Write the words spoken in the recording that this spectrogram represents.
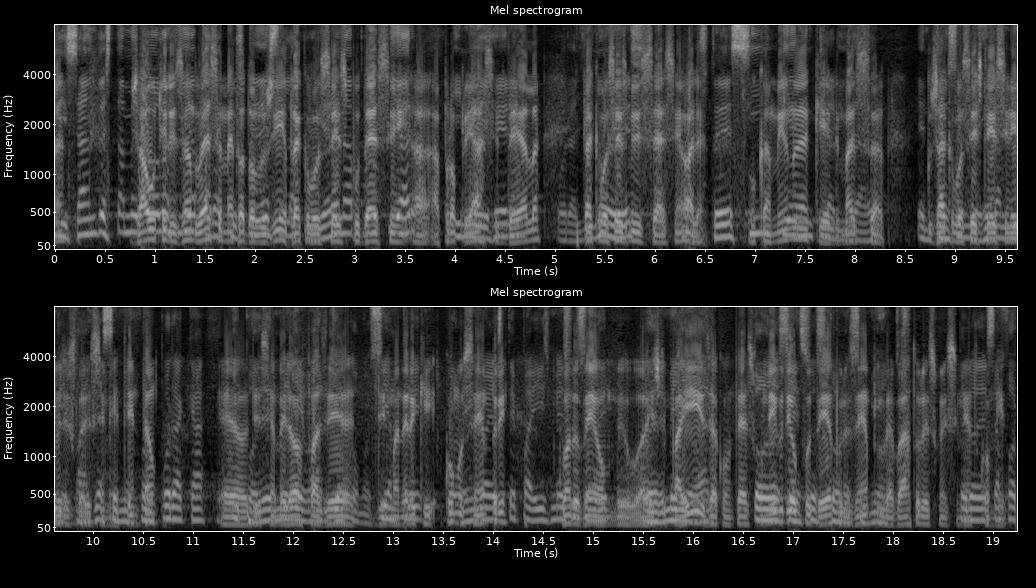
é? já utilizando essa metodologia para que vocês pudessem apropriar-se dela, para que vocês me dissessem, olha, o caminho não é aquele, mas uh, já que vocês têm esse nível de esclarecimento, então é, eu disse é melhor fazer de maneira que, como sempre, quando vem meu, a este país, acontece comigo de eu poder, por exemplo, levar todo esse conhecimento comigo.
